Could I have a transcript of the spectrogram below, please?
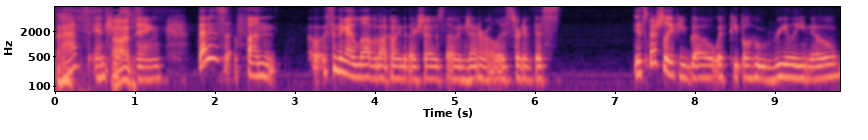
That's interesting. That is fun. Something I love about going to their shows, though, in general, is sort of this, especially if you go with people who really know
